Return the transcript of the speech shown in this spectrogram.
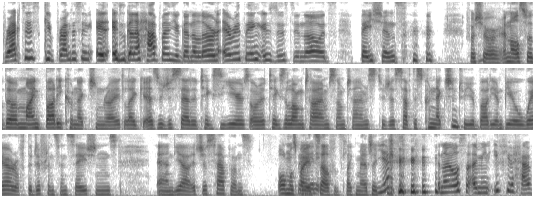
practice, keep practicing. It, it's gonna happen. You're gonna learn everything. It's just you know, it's patience. For sure, and also the mind-body connection, right? Like as you just said, it takes years or it takes a long time sometimes to just have this connection to your body and be aware of the different sensations. And yeah, it just happens almost by itself it's like magic. Yes. And i also i mean if you have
